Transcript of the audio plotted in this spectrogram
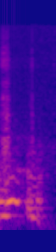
Mm-hmm.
